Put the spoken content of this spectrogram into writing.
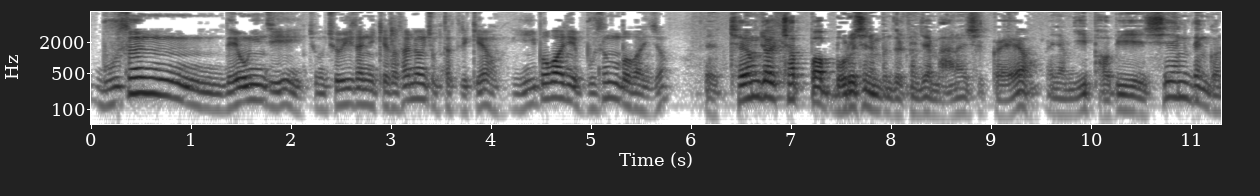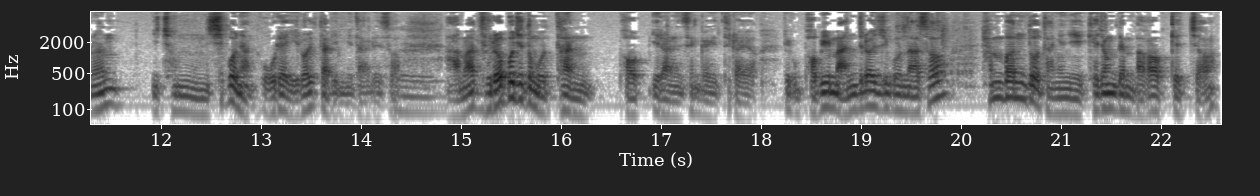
무슨 내용인지 좀조 이사님께서 설명 좀 부탁드릴게요. 이 법안이 무슨 법안이죠? 네, 채용 절차법 모르시는 분들 굉장히 많으실 거예요. 왜냐하면 이 법이 시행된 거는 2015년 올해 1월 달입니다. 그래서 아마 들어보지도 못한 법이라는 생각이 들어요. 그리고 법이 만들어지고 나서 한 번도 당연히 개정된 바가 없겠죠.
